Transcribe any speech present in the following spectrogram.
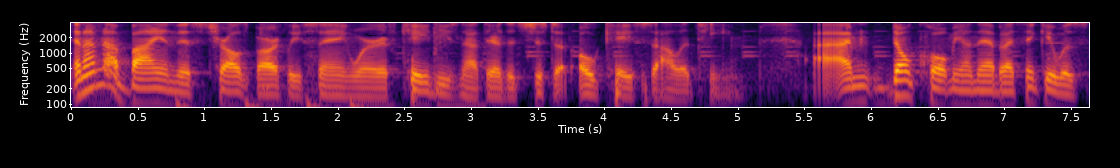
And I'm not buying this Charles Barkley saying where if KD's not there, that's just an okay, solid team. I'm don't quote me on that, but I think it was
